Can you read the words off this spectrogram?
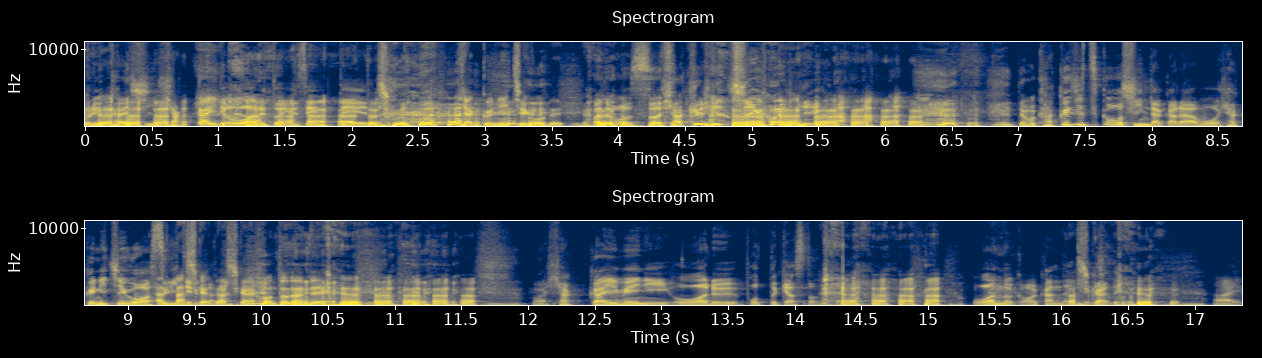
折り返し100回で終わるという前提100 日後で あでもそう100日後に。でも確実更新だからもう100日後は過ぎてるから。確かに確かに。本当だね。まあ100回目に終わるポッドキャストみたいな。終わるのか分かんないけど。確かに。はい、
